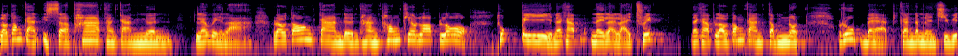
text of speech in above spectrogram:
เราต้องการอิสรภาพทางการเงินและเวลา เราต้องการเดินทางท่องเที่ยวรอบโลกทุกปีนะครับในหลาย ๆ ทริปนะครับเราต้องการกำหนดรูปแบบการดำเนินชีวิต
